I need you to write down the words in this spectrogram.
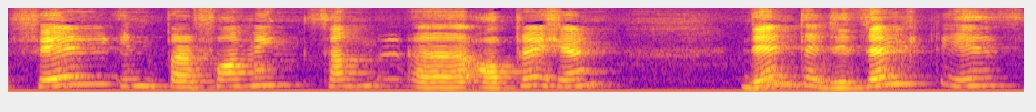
fail in performing some uh, operation, then the result is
